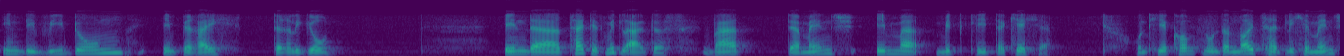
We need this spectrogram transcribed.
Individuum im Bereich der Religion. In der Zeit des Mittelalters war der Mensch immer Mitglied der Kirche. Und hier kommt nun der neuzeitliche Mensch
